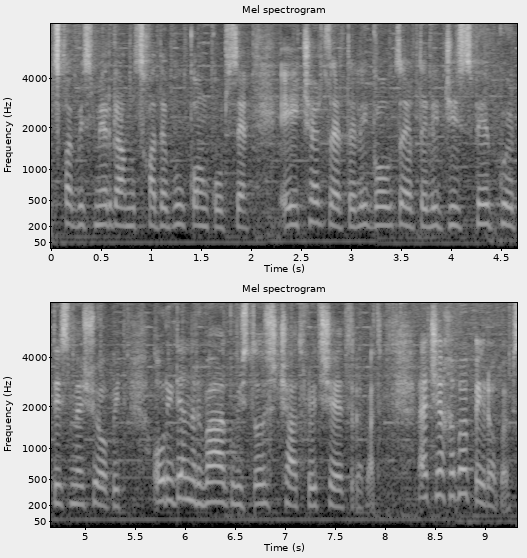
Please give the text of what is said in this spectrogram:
უწყების მიერ გამოცხადებულ კონკურსზე. HR.gov.gis ვებგვერდის მეშვეობით. 2-დან 8 აგვისტოს ჩათვლით შეეძლებათ. რაც შეეხება პირობებს,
